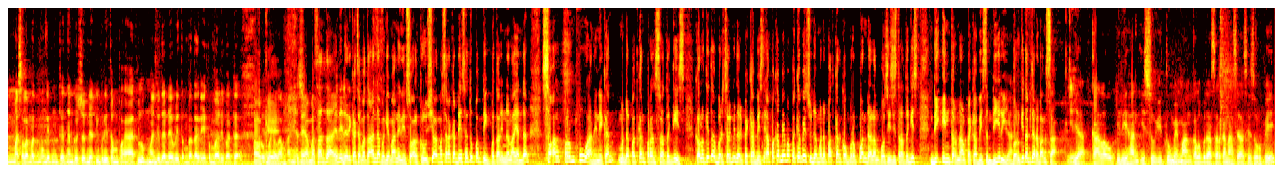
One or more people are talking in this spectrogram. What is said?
Mas Slamet mungkin dengan Gus Dur tidak diberi tempat, Lukman juga tidak diberi tempat akhirnya kembali pada Oke. rumah lamanya. Ya, Mas Hanta, ini dari kacamata Anda bagaimana ini? Soal krusial masyarakat desa itu penting, petani nelayan dan soal perempuan ini kan mendapatkan peran strategis. Kalau kita bercermin dari PKB ini, apakah memang PKB sudah menempatkan kaum perempuan dalam posisi strategis di internal PKB sendiri? Baru kita bicara bangsa. Ya, kalau pilihan isu itu memang kalau berdasarkan hasil-hasil survei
